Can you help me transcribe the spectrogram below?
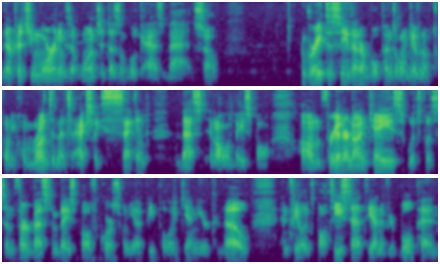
they're pitching more innings at once, it doesn't look as bad. So great to see that our bullpen's only given up 20 home runs, and that's actually second best in all of baseball. Um, 309 Ks, which puts them third best in baseball. Of course, when you have people like Yennier Cano and Felix Bautista at the end of your bullpen,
